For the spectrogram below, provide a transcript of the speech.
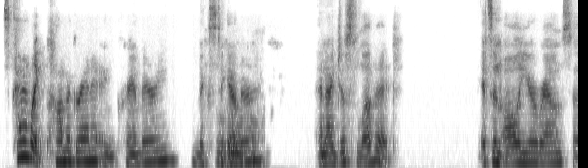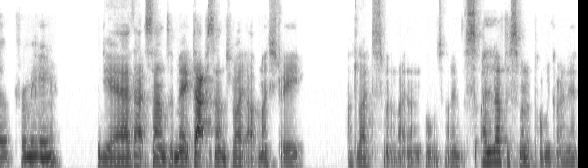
it's kind of like pomegranate and cranberry mixed together. Oh. And I just love it. It's an all year round soap for me. Yeah, that sounds amazing. That sounds right up my street. I'd like to smell like that all the time. I love the smell of pomegranate.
